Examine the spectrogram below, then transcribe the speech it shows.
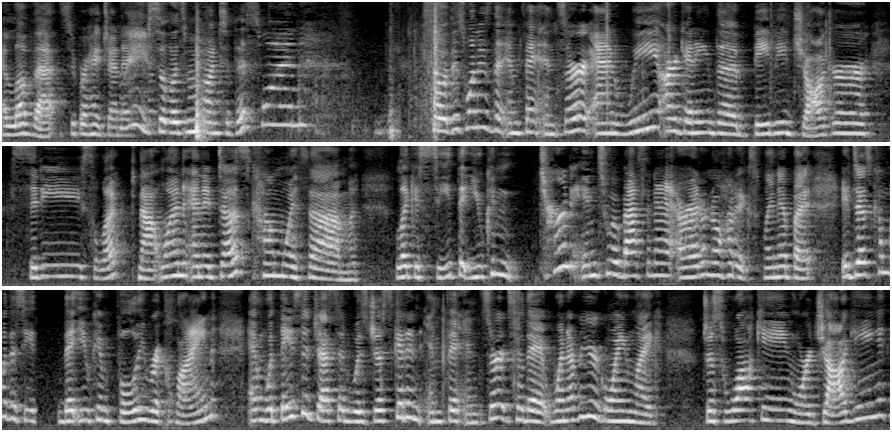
I love that. Super hygienic. Okay, so let's move on to this one. So this one is the infant insert and we are getting the baby jogger city select that one and it does come with um like a seat that you can turn into a bassinet or I don't know how to explain it but it does come with a seat that you can fully recline and what they suggested was just get an infant insert so that whenever you're going like just walking or jogging.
